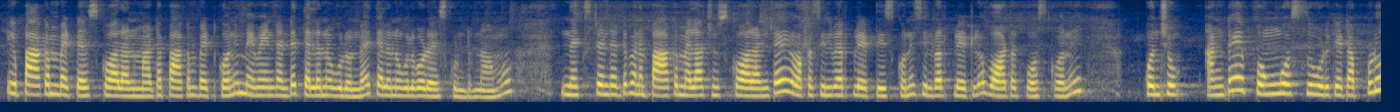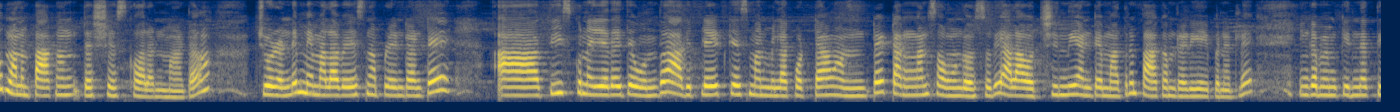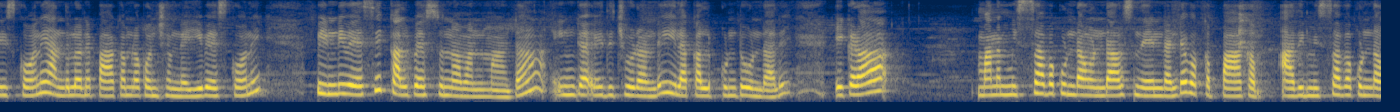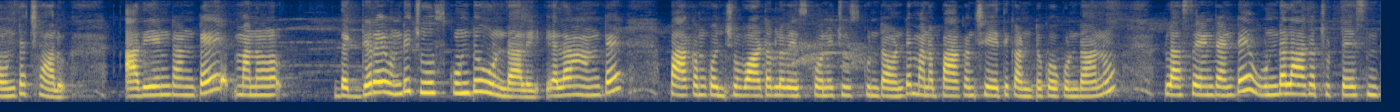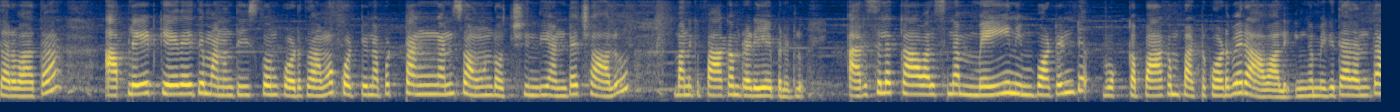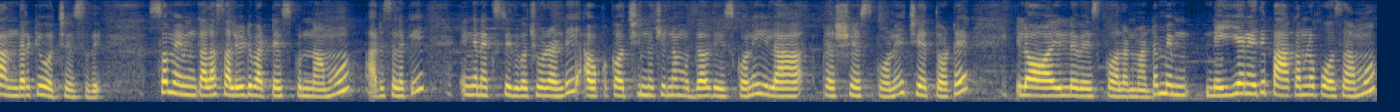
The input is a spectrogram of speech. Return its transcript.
ఇక పాకం పెట్టేసుకోవాలన్నమాట. పాకం పెట్టుకొని మేమేంటంటే తెల్ల నువ్వులు ఉన్నాయి. తెల్ల నువ్వులు కూడా వేసుకుంటున్నాము. నెక్స్ట్ ఏంటంటే మనం పాకం ఎలా చూసుకోవాలంటే ఒక సిల్వర్ ప్లేట్ తీసుకొని సిల్వర్ ప్లేట్లో వాటర్ పోసుకొని కొంచెం అంటే పొంగు వస్తూ ఉడికేటప్పుడు మనం పాకం టెస్ట్ చేసుకోవాలన్నమాట. చూడండి మేము అలా వేసినప్పుడు ఏంటంటే తీసుకున్న ఏదైతే ఉందో అది ప్లేట్ కేసి మనం ఇలా కొట్టామంటే టంగ్ అని సౌండ్ వస్తుంది. అలా వచ్చింది అంటే మాత్రం పాకం రెడీ అయిపోయినట్లే. ఇంకా మేము కిందకి తీసుకొని అందులోనే పాకంలో కొంచెం నెయ్యి వేసుకొని పిండి వేసి కలిపేస్తున్నాం అనమాట ఇంకా ఇది చూడండి ఇలా కలుపుకుంటూ ఉండాలి. ఇక్కడ మనం మిస్ అవ్వకుండా ఉండాల్సింది ఏంటంటే ఒక పాకం. అది మిస్ అవ్వకుండా ఉంటే చాలు. అదేంటంటే మనం దగ్గరే ఉండి చూసుకుంటూ ఉండాలి. ఎలా అంటే పాకం కొంచెం వాటర్లో వేసుకొని చూసుకుంటా ఉంటే మన పాకం చేతికి అంటుకోకుండాను. ప్లస్ ఏంటంటే ఉండలాగా చుట్టేసిన తర్వాత ఆ ప్లేట్కి ఏదైతే మనం తీసుకొని కొడతామో కొట్టినప్పుడు టంగ్ అని సౌండ్ వచ్చింది అంటే చాలు మనకి పాకం రెడీ అయిపోయినట్లు. అరిసెలకు కావాల్సిన మెయిన్ ఇంపార్టెంట్ ఒక్క పాకం పట్టుకోవడమే రావాలి. ఇంకా మిగతాదంతా అందరికీ వచ్చేస్తుంది. సో మేము ఇంకా అలా సలివిడి పట్టేసుకున్నాము అరిసెలకి. ఇంకా నెక్స్ట్ ఇదిగో చూడండి ఒక్కొక్క చిన్న చిన్న ముద్దలు తీసుకొని ఇలా ప్రెష్ చేసుకొని చేత్తోటే ఇలా ఆయిల్లో వేసుకోవాలన్నమాట. మేము నెయ్యి అనేది పాకంలో పోసాము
